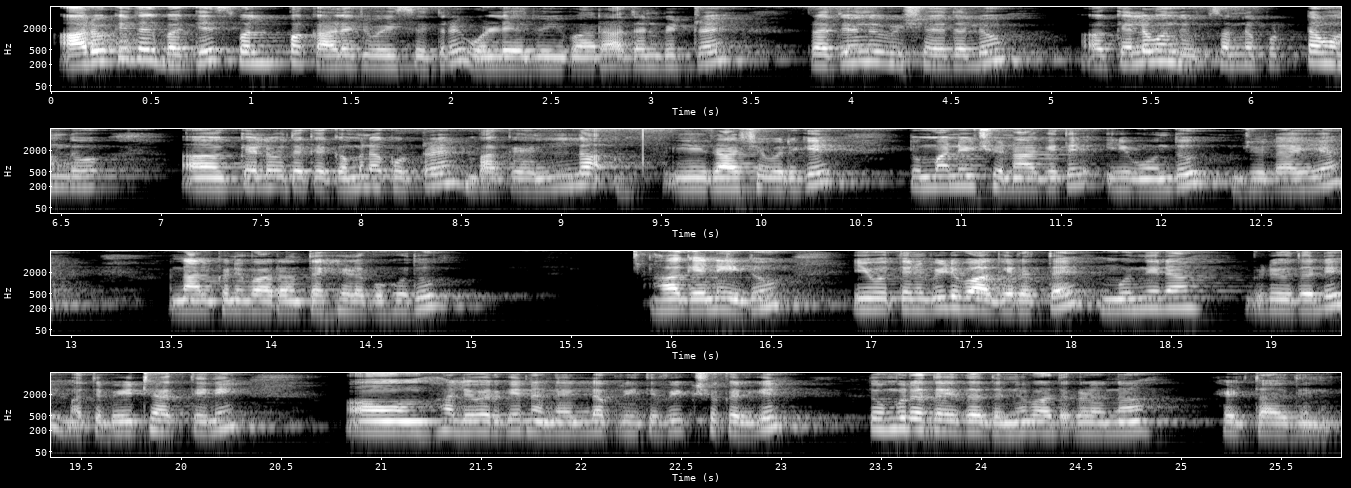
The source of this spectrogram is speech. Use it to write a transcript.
ಆರೋಗ್ಯದ ಬಗ್ಗೆ ಸ್ವಲ್ಪ ಕಾಳಜಿ ವಹಿಸಿದರೆ ಒಳ್ಳೆಯದು ಈ ವಾರ. ಅದನ್ನು ಬಿಟ್ಟರೆ ಪ್ರತಿಯೊಂದು ವಿಷಯದಲ್ಲೂ ಕೆಲವೊಂದು ಸಣ್ಣ ಪುಟ್ಟ ಒಂದು ಕೆಲವುದಕ್ಕೆ ಗಮನ ಕೊಟ್ಟರೆ ಬಾಕಿ ಎಲ್ಲ ಈ ರಾಶಿಯವರಿಗೆ ತುಂಬಾ ಚೆನ್ನಾಗಿದೆ ಈ ಒಂದು ಜುಲೈಯ ನಾಲ್ಕನೇ ವಾರ ಅಂತ ಹೇಳಬಹುದು. ಹಾಗೆಯೇ ಇದು, ಇವತ್ತಿನ ವಿಡಿಯೋ ಆಗಿರುತ್ತೆ. ಮುಂದಿನ ವಿಡಿಯೋದಲ್ಲಿ ಮತ್ತೆ ಭೇಟಿ ಆಗ್ತೀನಿ. ಅಲ್ಲಿವರೆಗೆ ನನ್ನ ಎಲ್ಲ ಪ್ರೀತಿ ವೀಕ್ಷಕರಿಗೆ ತುಂಬ ಹೃದಯದ ಧನ್ಯವಾದಗಳನ್ನು ಹೇಳ್ತಾ ಇದ್ದೀನಿ.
